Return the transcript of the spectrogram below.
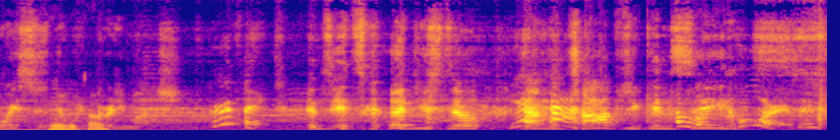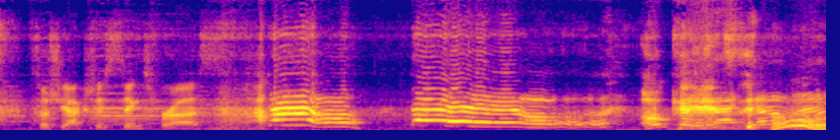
voice is Here we go. pretty much. Perfect. It's it's good. You still have the Yeah. chops. You can Oh, sing. of course. So she actually sings for us. Dale, Dale, Okay, it's Oh.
